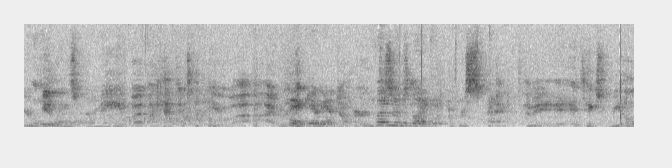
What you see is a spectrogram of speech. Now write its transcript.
Your feelings for me, but I have to tell you, uh, I really Here, think give me your a- daughter put him in deserves a lot of respect. I mean, it, it takes real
